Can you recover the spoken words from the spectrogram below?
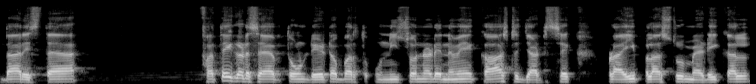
ਦਾ ਰਿਸ਼ਤਾ ਫਤਿਹਗੜ੍ਹ ਸਾਹਿਬ ਤੋਂ ਡੇਟ ਆਫ ਬਰਥ 1999 ਕਾਸਟ ਜੱਟ ਸਿੱਖ, ਪੜ੍ਹਾਈ plus 2 medical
